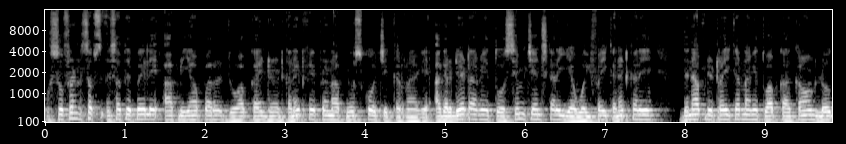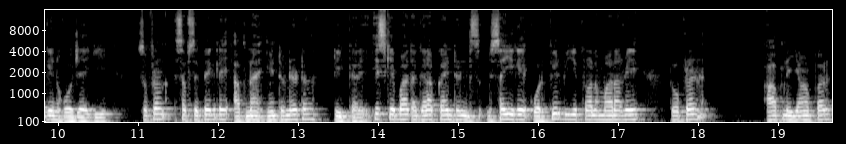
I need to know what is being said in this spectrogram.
सो फ्रेंड सबसे सबसे पहले आपने यहाँ पर जो आपका इंटरनेट कनेक्ट है फ्रेंड आपने उसको चेक करना है। अगर डेटा है तो सिम चेंज करें या वाईफाई कनेक्ट करें। देन आपने ट्राई करना है तो आपका अकाउंट लॉगिन हो जाएगी। सो फ्रेंड सबसे पहले अपना इंटरनेट ठीक करें। इसके बाद अगर आपका इंटरनेट सही है और फिर भी ये प्रॉब्लम आ रहा है तो फ्रेंड आपने यहाँ पर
